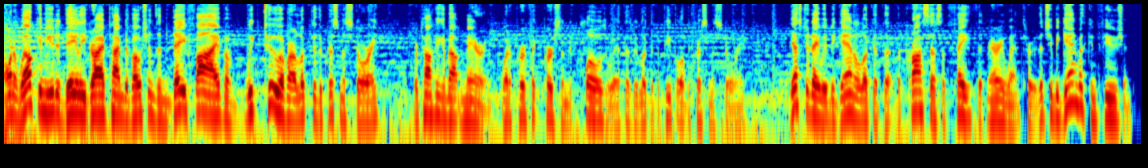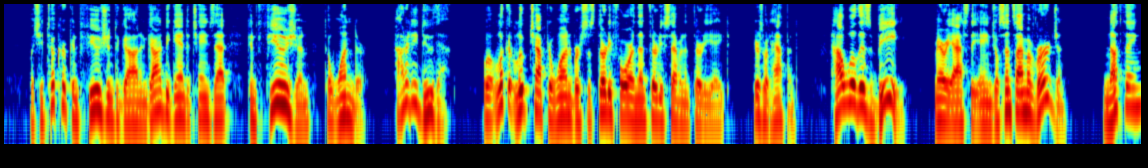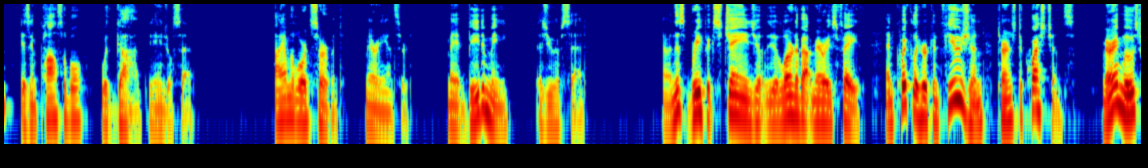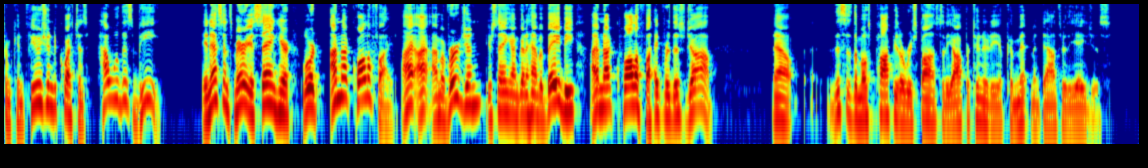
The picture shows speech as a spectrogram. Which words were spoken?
I want to welcome you to Daily Drive Time Devotions and day five of week two of our look through the Christmas story. We're talking about Mary. What a perfect person to close with as we look at the people of the Christmas story. Yesterday, we began to look at the, the process of faith that Mary went through, that she began with confusion, but she took her confusion to God, and God began to change that confusion to wonder. How did He do that? Well, look at Luke chapter 1, verses 34 and then 37 and 38. Here's what happened. How will this be? Mary asked the angel, since I'm a virgin. Nothing is impossible with God, the angel said. I am the Lord's servant, Mary answered. May it be to me as you have said. Now, in this brief exchange, you'll, you'll learn about Mary's faith, and quickly her confusion turns to questions. Mary moves from confusion to questions. How will this be? In essence, Mary is saying here, Lord, I'm not qualified. I, I, am a virgin. You're saying I'm going to have a baby. I'm not qualified for this job. Now, this is the most popular response to the opportunity of commitment down through the ages.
